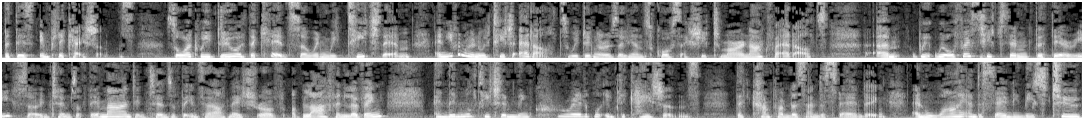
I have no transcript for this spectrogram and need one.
But there's implications. So what we do with the kids, so when we teach them, and even when we teach adults, we're doing a resilience course actually tomorrow night for adults, um, we, we'll first teach them the theory, so in terms of their mind, in terms of the inside out nature of, of life and living, and then we'll teach them the incredible implications that come from this understanding and why understanding these two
